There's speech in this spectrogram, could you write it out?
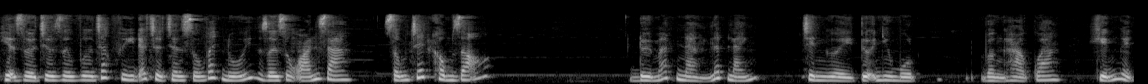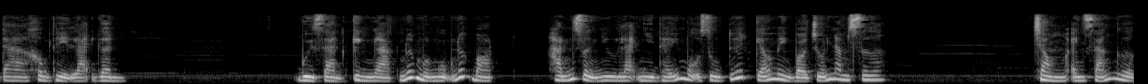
hiện giờ chưa dương vương chắc phi đã trượt chân xuống vách núi rơi xuống oán giang, sống chết không rõ. Đôi mắt nàng lấp lánh, trên người tựa như một vầng hào quang khiến người ta không thể lại gần. Bùi giản kinh ngạc nuốt một ngụm nước bọt. Hắn dường như lại nhìn thấy mộ dung tuyết kéo mình bỏ trốn năm xưa. Trong ánh sáng ngược,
